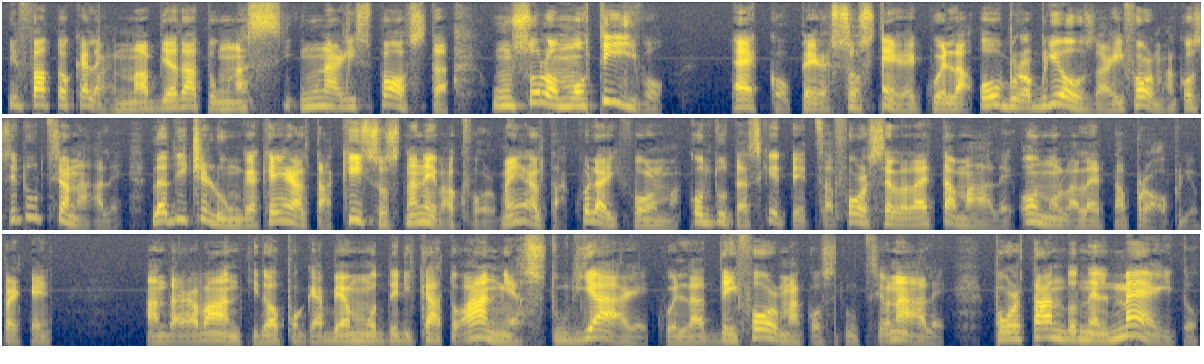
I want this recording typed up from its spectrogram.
Il fatto che lei non abbia dato una, una risposta, un solo motivo Ecco, per sostenere quella obbrobriosa riforma costituzionale, la dice lunga che in realtà chi sosteneva la riforma, in realtà quella riforma, con tutta schiettezza, forse l'ha letta male o non l'ha letta proprio, perché andare avanti dopo che abbiamo dedicato anni a studiare quella riforma costituzionale, portando nel merito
